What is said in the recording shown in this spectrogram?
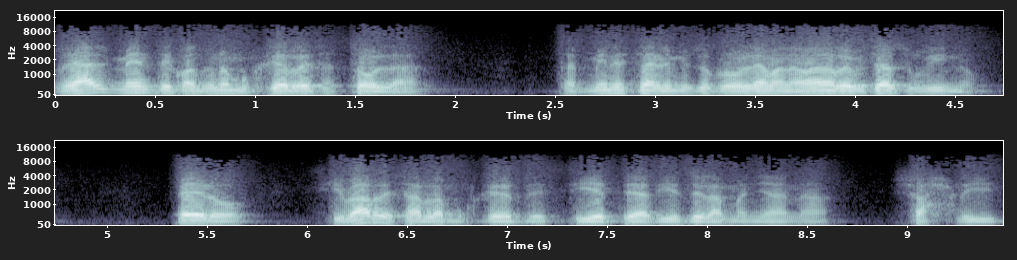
Realmente cuando una mujer reza sola, también está en el mismo problema, la van a revisar su vino. Pero si va a rezar la mujer de 7 a 10 de la mañana, Shahrit,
